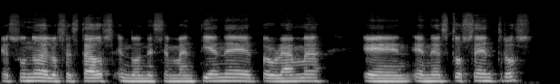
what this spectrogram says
es uno de los estados en donde se mantiene el programa en, estos centros.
